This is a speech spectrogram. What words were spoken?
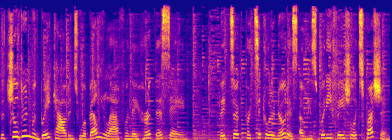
The children would break out into a belly laugh when they heard this saying. They took particular notice of his witty facial expression.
